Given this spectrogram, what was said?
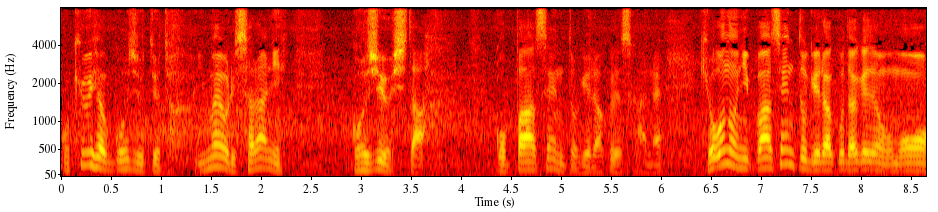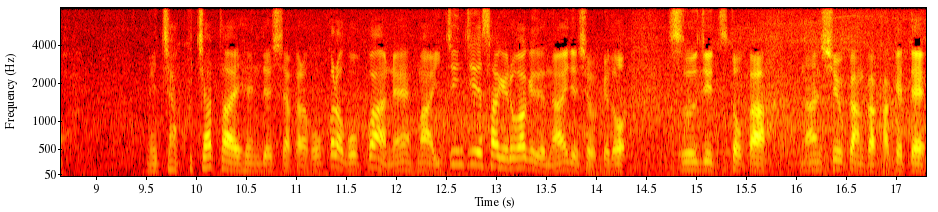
もう950というと今よりさらに50下5%下落ですからね今日の2%下落だけでももうめちゃくちゃ大変でしたからここから5%ね、まあ、1日で下げるわけではないでしょうけど数日とか何週間かかけて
